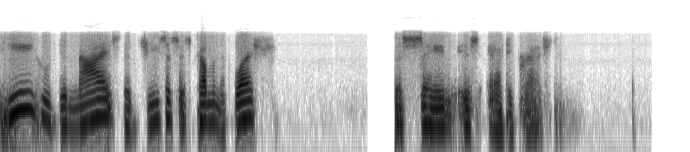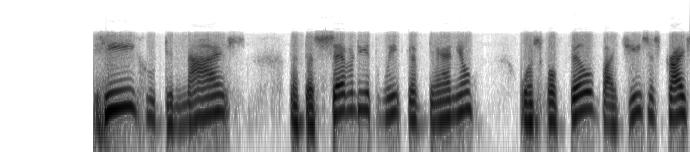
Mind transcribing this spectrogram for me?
He who denies that Jesus has come in the flesh, the same is Antichrist. He who denies that the 70th week of Daniel was fulfilled by Jesus Christ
